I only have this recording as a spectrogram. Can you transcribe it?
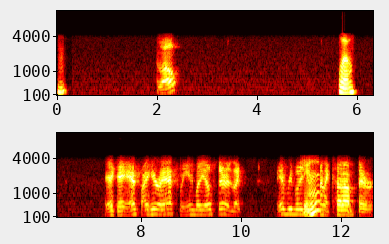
Hmm? Hello. Hello. Okay, Ash. I hear Ashley. Anybody else there? It's like everybody just Janet? kind of cut out there.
